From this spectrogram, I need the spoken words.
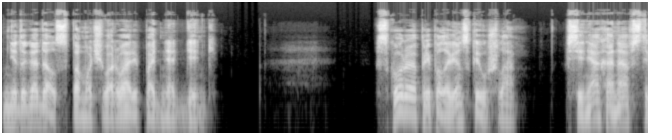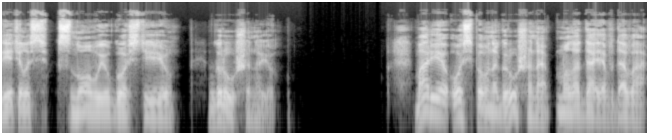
не догадался помочь Варваре поднять деньги. Скоро Приполовенская ушла. В сенях она встретилась с новую гостью, Грушиную. Мария Осиповна Грушина, молодая вдова,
